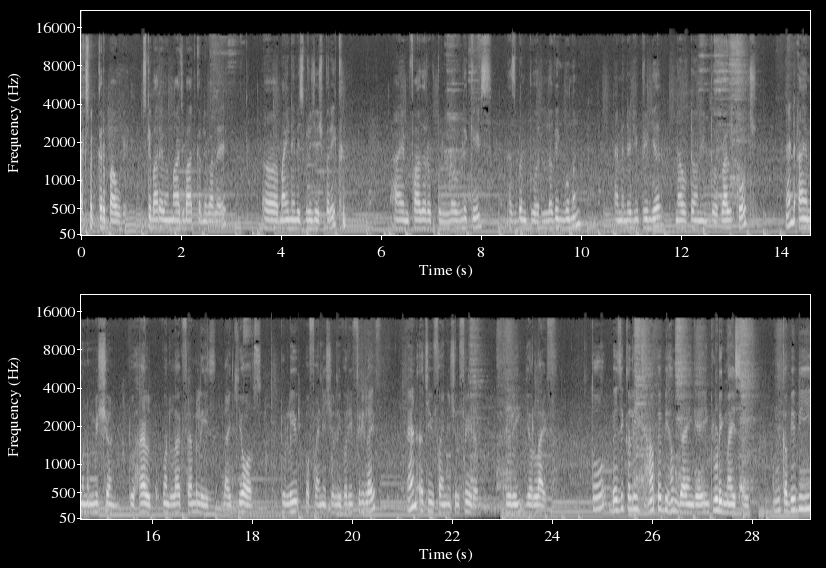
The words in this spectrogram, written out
एक्सपेक्ट कर पाओगे? उसके बारे में हम आज बात करने वाले हैं। Uh, name is Brajesh Brijesh I am father of two lovely kids kids, to a loving loving woman. I'm an entrepreneur, now turned into a wealth coach, and I am on a mission to help 1 lakh families like yours to live a financially very free life and achieve financial freedom during your life. तो बेसिकली जहाँ पे भी हम जाएँगे इंक्लूडिंग माई सेल्फ हम कभी भी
